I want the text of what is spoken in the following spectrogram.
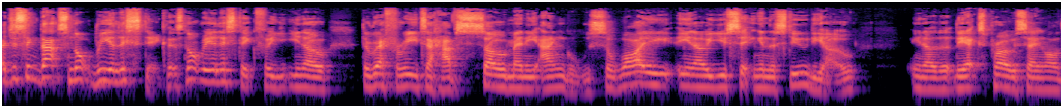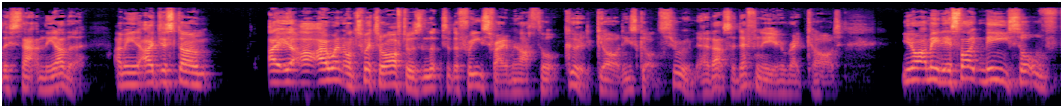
I just think that's not realistic. That's not realistic for you know the referee to have so many angles. So why you know you sitting in the studio, you know the, the ex pro saying oh this that and the other. I mean I just don't. I I went on Twitter afterwards and looked at the freeze frame and I thought, good God, he's gone through him there. That's a definitely a red card. You know what I mean? It's like me sort of.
